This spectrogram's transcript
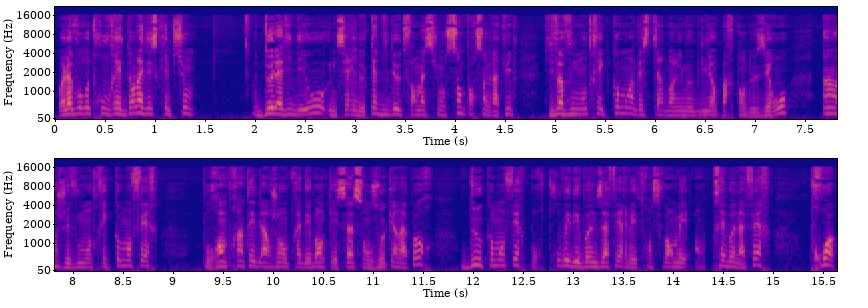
Voilà, vous retrouverez dans la description de la vidéo, une série de 4 vidéos de formation 100% gratuites qui va vous montrer comment investir dans l'immobilier en partant de zéro. Un, je vais vous montrer comment faire pour emprunter de l'argent auprès des banques et ça sans aucun apport. Deux, comment faire pour trouver des bonnes affaires et les transformer en très bonnes affaires? Trois,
